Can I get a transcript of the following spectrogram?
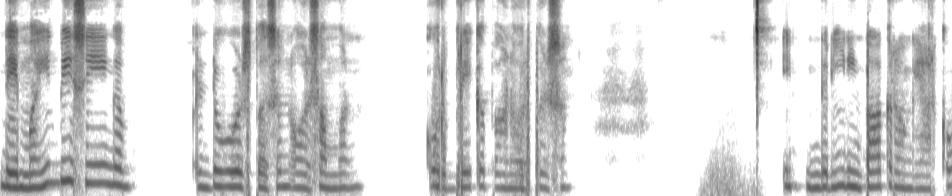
they might be seeing a divorce person or someone ஒரு பிரேக்கப் ஆன ஒரு பர்சன் இந்த ரீடிங் பார்க்குறவங்க யாருக்கோ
